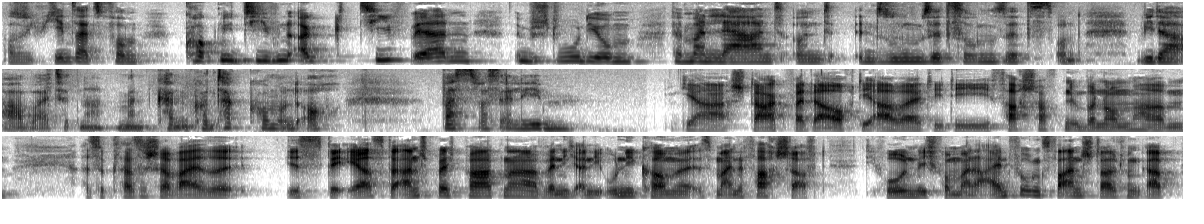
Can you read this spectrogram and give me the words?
Also jenseits vom kognitiven Aktivwerden im Studium, wenn man lernt und in Zoom-Sitzungen sitzt und wieder arbeitet. Ne? Man kann in Kontakt kommen und auch was, was erleben. Ja, stark war da auch die Arbeit, die die Fachschaften übernommen haben. Also klassischerweise ist der erste Ansprechpartner, wenn ich an die Uni komme, ist meine Fachschaft. Die holen mich von meiner Einführungsveranstaltung ab,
